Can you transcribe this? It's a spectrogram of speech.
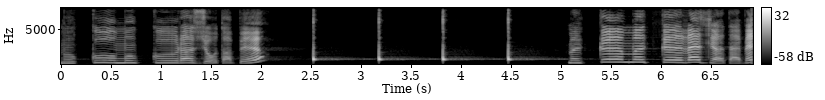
むくむくラジオだべ。むくむくラジオだべ。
